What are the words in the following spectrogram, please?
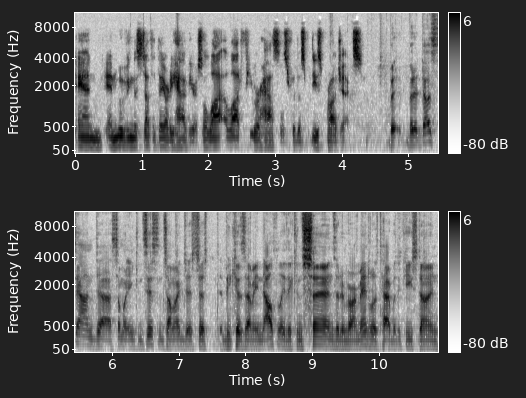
and and moving the stuff that they already have here. So a lot a lot fewer hassles for this these projects. But, but it does sound uh, somewhat inconsistent, Tom, just, just because, I mean, ultimately the concerns that environmentalists had with the Keystone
